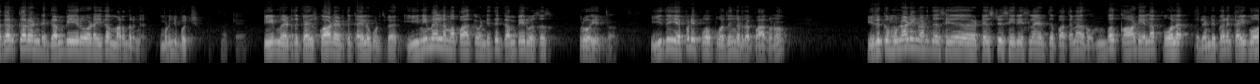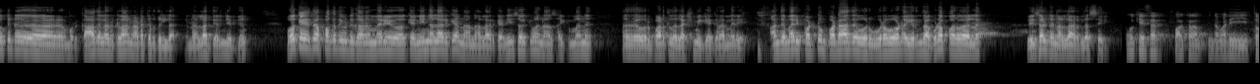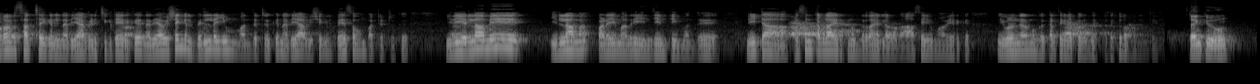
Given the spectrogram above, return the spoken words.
அகர்கர் அண்ட் கம்பீரோட இதை மறந்துடுங்க முடிஞ்சு போச்சு. ஓகே. டீம் எடுத்து கை ஸ்குவாட் எடுத்து கையில் கொடுத்துட்டாரு. இனிமேல் நம்ம பார்க்க வேண்டியது கம்பீர் வர்சஸ் ரோஹித். இது எப்படி போக போகுதுங்கிறத பார்க்கணும். இதுக்கு முன்னாடி நடந்த டெஸ்ட் சீரீஸ்லாம் எடுத்து பார்த்தோன்னா ரொம்ப காடியெல்லாம் போல. ரெண்டு பேரும் கை கோத்துட்டு ஒரு காதலர்களாக நடக்கிறது இல்லை நல்லா தெரிஞ்சிருக்கு. ஓகே ஏதோ பக்கத்து வீட்டுக்காரன் மாதிரி ஓகே நீ நல்லா இருக்கியா? நான் நல்லா இருக்கேன். நீ சோக்கியமா? நான் சோக்கியமான்னு அந்த ஒரு படத்தில் லக்ஷ்மி கேட்குற மாதிரி. அந்த மாதிரி பட்டும் படாத ஒரு உறவோடு இருந்தால் கூட பரவாயில்ல. ரிசல்ட் நல்லா இருந்தால் சரி. ஓகே சார் பார்க்கலாம். இந்த மாதிரி தொடர் சர்ச்சைகள் நிறையா வெடிச்சுக்கிட்டே இருக்கு. நிறையா விஷயங்கள் வெளிலையும் வந்துட்டு இருக்கு நிறையா விஷயங்கள் பேசவும் பட்டுட்டு இருக்கு இது எல்லாமே இல்லாம பழைய மாதிரி இந்தியன் டீம் வந்து நீட்டா ப்ரெசன்டபிளா இருக்கணுங்கிறதா எல்லாரோட ஆசையுமாவே இருக்கு. இவ்வளோ நேரம் உங்கள் கருத்துக்களை பகிர்ந்துக்கிட்டதுக்கு ரொம்ப நன்றி. தேங்க்யூ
